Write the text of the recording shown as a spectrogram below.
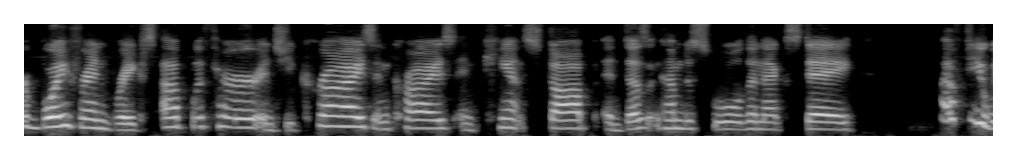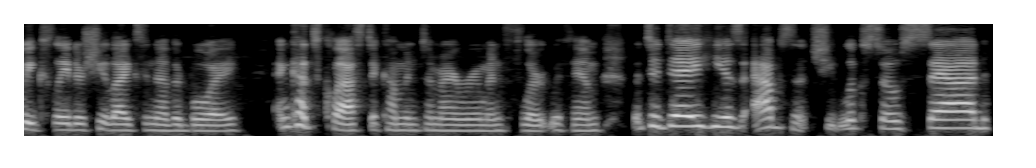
Her boyfriend breaks up with her, and she cries and cries and can't stop and doesn't come to school the next day. A few weeks later, she likes another boy and cuts class to come into my room and flirt with him. But today he is absent. She looks so sad.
